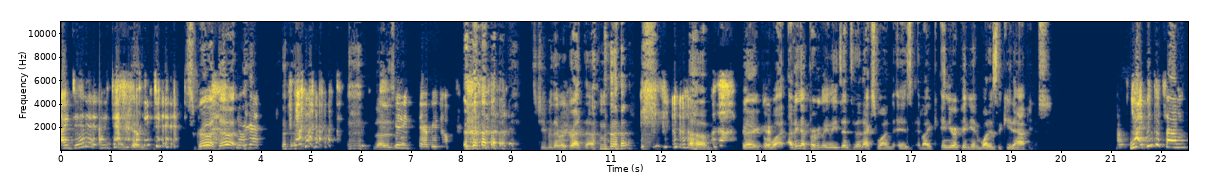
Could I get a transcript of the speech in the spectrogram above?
I did it. I definitely okay. did. Screw it, do it. No regret. that is gonna be therapy though. it's cheaper than regret though. um, very cool. Well, I think that perfectly leads into the next one. Is like, in your opinion, what is the key to happiness? Yeah, I think it's um,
